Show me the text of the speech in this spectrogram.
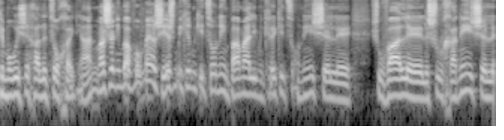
כמוריש אחד לצורך העניין. מה שאני בא ואומר, שיש מקרים קיצוניים, פעם היה לי מקרה קיצוני של, אה, שהובא לשולחני של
